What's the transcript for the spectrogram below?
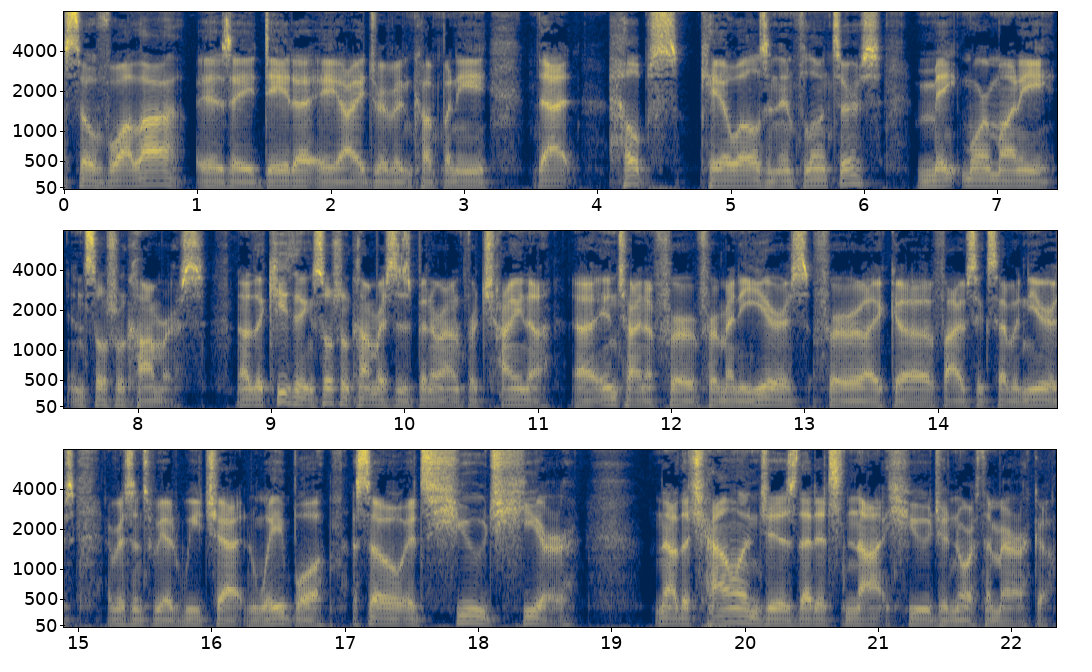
So Voila is a data AI driven company that helps KOLs and influencers make more money in social commerce. Now, the key thing, social commerce has been around for China, uh, in China for, for many years, for like uh, five, six, seven years, ever since we had WeChat and Weibo. So it's huge here. Now, the challenge is that it's not huge in North America.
